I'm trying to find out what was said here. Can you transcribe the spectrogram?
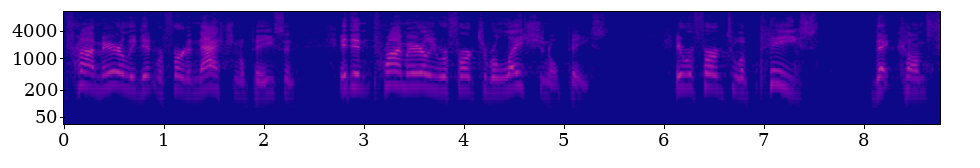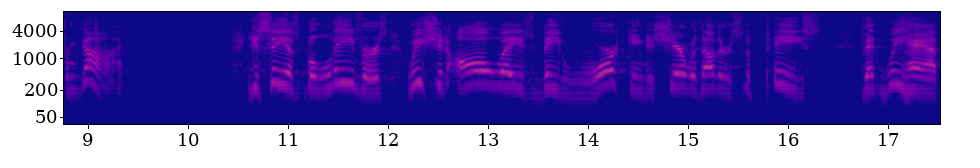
primarily didn't refer to national peace, and it didn't primarily refer to relational peace. It referred to a peace that comes from God. You see, as believers, we should always be working to share with others the peace that we have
